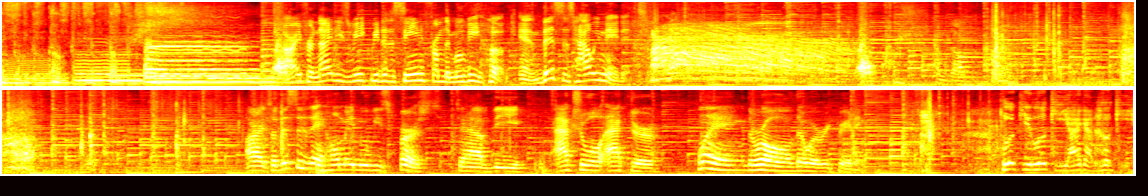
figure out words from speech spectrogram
All right, for 90s week, we did a scene from the movie Hook, and this is how we made it. All right, so this is a homemade movies first to have the actual actor playing the role that we're recreating. Looky, looky, I got hooky.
